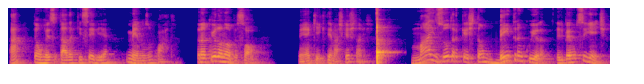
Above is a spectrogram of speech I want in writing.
Tá? Então, o resultado aqui seria menos um quarto. Tranquilo ou não, pessoal? Vem aqui que tem mais questões. Mais outra questão bem tranquila. Ele pergunta o seguinte,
